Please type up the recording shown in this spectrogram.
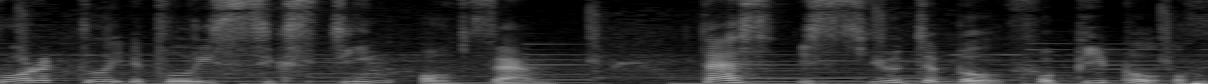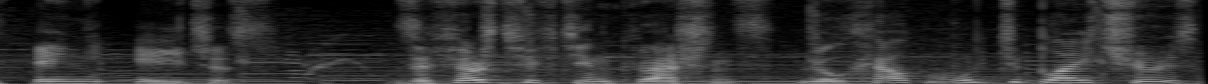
correctly at least 16 of them. Test is suitable for people of any ages. The first 15 questions will help multiply choice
